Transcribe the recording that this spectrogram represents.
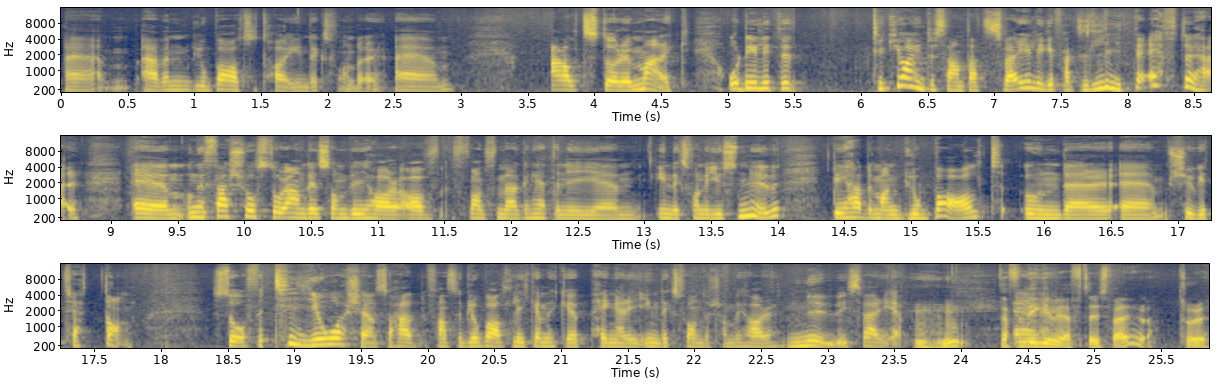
Ehm, även globalt så tar indexfonder ehm, allt större mark. Och det är lite tycker jag är intressant att Sverige ligger faktiskt lite efter här. Um, ungefär så stor andel som vi har av fondförmögenheten i um, indexfonder just nu det hade man globalt under um, 2013. Så för tio år sedan så hade, fanns det globalt lika mycket pengar i indexfonder som vi har nu i Sverige. Mm. Varför ligger vi eh, efter i Sverige? Då, tror du?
